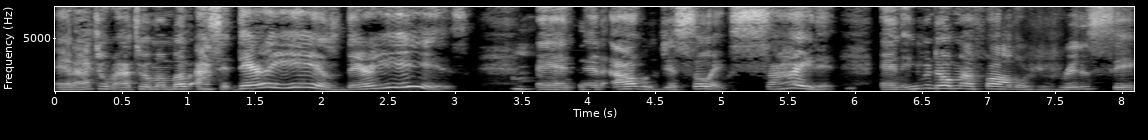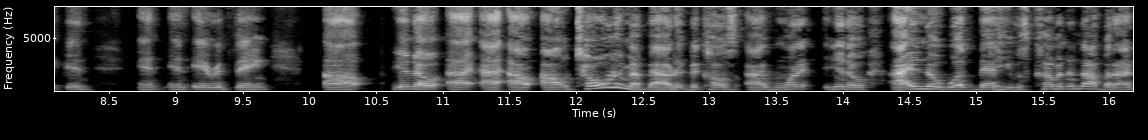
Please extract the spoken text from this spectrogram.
And I told I told my mother, I said, there he is, there he is. And and I was just so excited. And even though my father was really sick and and and everything. Uh, you know, I, I I, I told him about it because I wanted, you know, I didn't know what that he was coming or not, but I,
